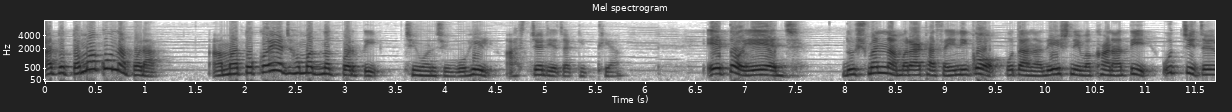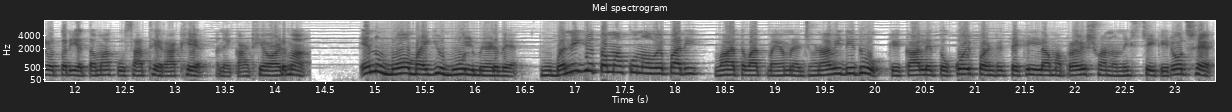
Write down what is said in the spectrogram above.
આ તો તમાકુના પડા. આમાં તો કઈ જ હમજ નથી પડતી. જીવણસિંહ ગોહિલ આશ્ચર્યચકિત થયા. એ તો એ જ. દુશ્મનના મરાઠા સૈનિકો પોતાના દેશની વખાણાતી ઉચ્ચી ચેરોતરીય તમાકુ સાથે રાખે અને કાઠિયાવાડમાં એનું મોં માગ્યું મૂલ મેળવે. હું બની ગયો તમાકુનો વેપારી. વાત વાતમાં એમણે જણાવી દીધું કે કાલે તો કોઈ પણ રીતે કિલ્લામાં પ્રવેશવાનો નિશ્ચય કર્યો છે,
